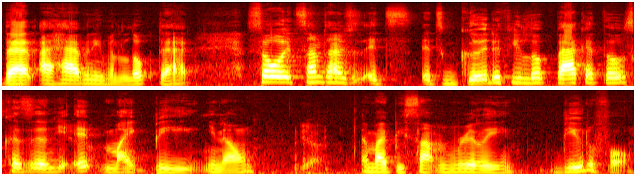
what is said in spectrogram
that I haven't even looked at. So it's sometimes it's it's good if you look back at those because then it might be you know Yeah. it might be something really beautiful.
